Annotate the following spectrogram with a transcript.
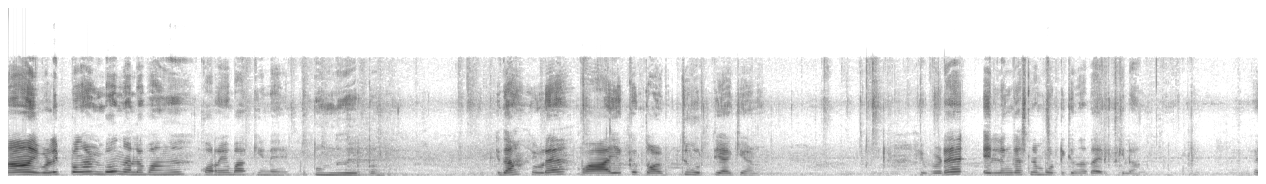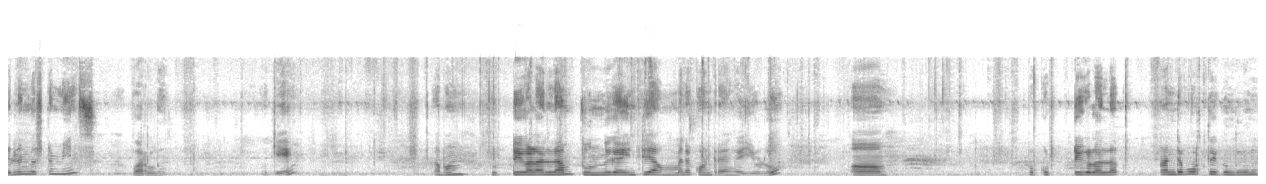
ആ ഇവളിപ്പം കാണുമ്പോൾ നല്ല പാങ്ങ് കുറേ ബാക്കിയുണ്ടായി ഇപ്പം തുന്ന് തീർത്തുണ്ട്. ഇതാ ഇവിടെ വായൊക്കെ തുടച്ച് വൃത്തിയാക്കിയാണ്. ഇവിടെ എല്ലും കഷ്ണം പൊട്ടിക്കുന്ന തിരക്കിലാണ് എല്ലും കഷ്ണം മീൻസ് വറൾ ഓക്കെ അപ്പം കുട്ടികളെല്ലാം തുന്നു കഴിഞ്ഞിട്ട് അമ്മനെ കൊണ്ടുവരാൻ കഴിയുള്ളൂ. അപ്പോൾ കുട്ടികളെല്ലാം എന്റെ പുറത്തേക്കും എന്താണ്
